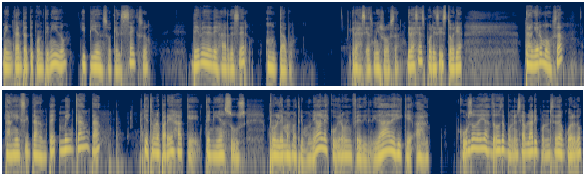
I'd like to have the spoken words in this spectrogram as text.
Me encanta tu contenido y pienso que el sexo debe de dejar de ser un tabú. Gracias, mi Rosa. Gracias por esa historia tan hermosa, tan excitante. Me encanta que esta es una pareja que tenía sus problemas matrimoniales, que hubieron infidelidades y que al curso de ellas dos de ponerse a hablar y ponerse de acuerdo,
